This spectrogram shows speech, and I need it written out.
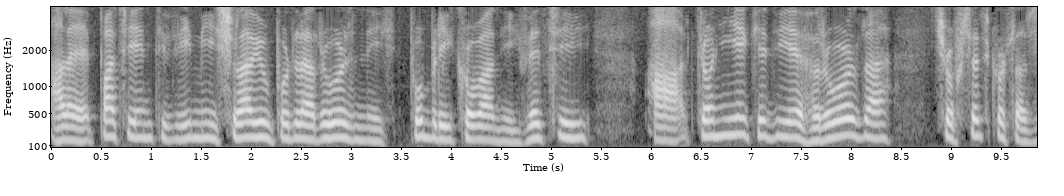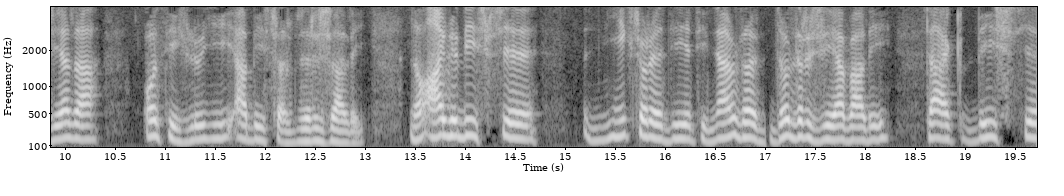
ale pacienti vymýšľajú podľa rôznych publikovaných vecí a to niekedy je hrôza, čo všetko sa žiada od tých ľudí, aby sa zdržali. No ak by ste niektoré diety naozaj dodržiavali, tak by ste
